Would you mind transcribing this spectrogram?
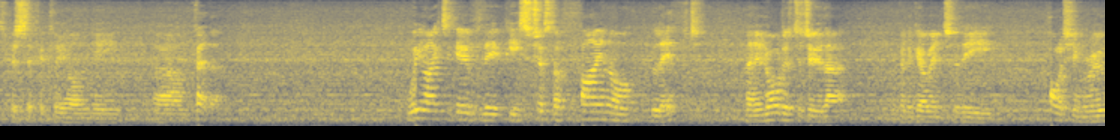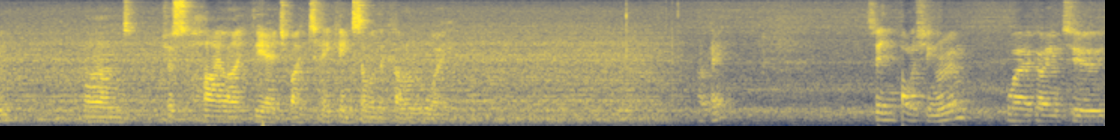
specifically on the um, feather. We like to give the piece just a final lift and in order to do that we're going to go into the polishing room and just highlight the edge by taking some of the colour away. Okay, so in the polishing room we're going to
